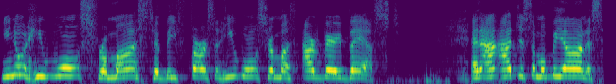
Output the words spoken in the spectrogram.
You know what he wants from us to be first, and he wants from us our very best. And I, I, just, I'm going to be honest.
